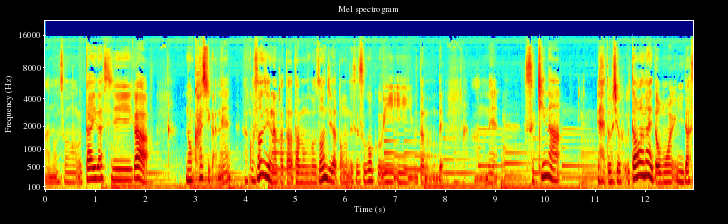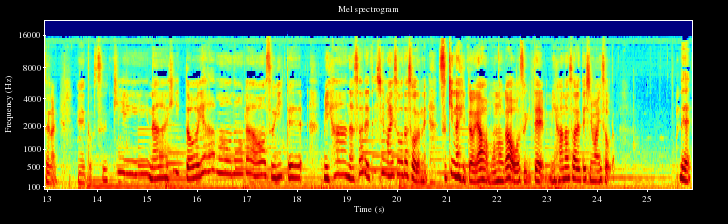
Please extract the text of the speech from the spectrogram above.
あのその歌い出しがの歌詞がねご存知な方は多分ご存知だと思うんです。すごくいいいい歌なので。あのね好きなえどうしよう。歌わないと思い出せない。えっ、ー、と好きな人や物が多すぎて見放されてしまいそうだそうだね。好きな人や物が多すぎて見放されてしまいそうだ。で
